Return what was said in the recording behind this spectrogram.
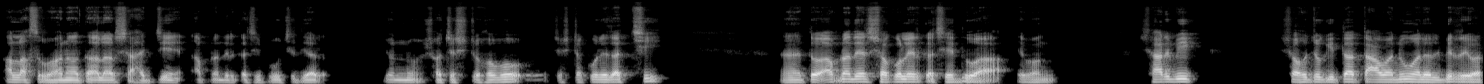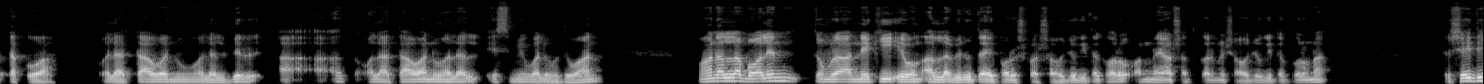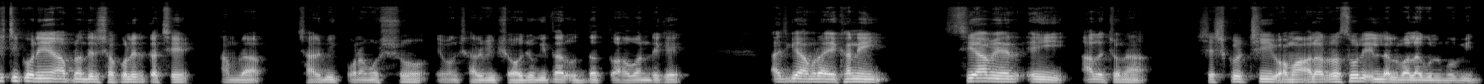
আল্লাহ সুবাহন তালার সাহায্যে আপনাদের কাছে পৌঁছে দেওয়ার জন্য সচেষ্ট হব, চেষ্টা করে যাচ্ছি। তো আপনাদের সকলের কাছে দোয়া এবং সার্বিক সহযোগিতা, তাওয়ানু আলাল বীর ওয়াত তাকোয়া ওয়ালা তাওয়ানু আলাল বীর ওয়ালা তাওয়ানু আলাল ইসমি ওয়াল উদওয়ান। মহান আল্লাহ বলেন, তোমরা নেকি এবং আল্লাহ বিরুতায় পরস্পর সহযোগিতা করো, অন্যায়, অসৎ কর্মে সহযোগিতা করো না। তো সেই দৃষ্টিকোণে আপনাদের সকলের কাছে আমরা সার্বিক পরামর্শ এবং সার্বিক সহযোগিতার উদ্যত্ত আহ্বান রেখে আজকে আমরা এখানেই সিয়ামের এই আলোচনা শেষ করছি। ওমা আল্লাহ রসুল ইল্লাল বালাগুল মুবিন।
